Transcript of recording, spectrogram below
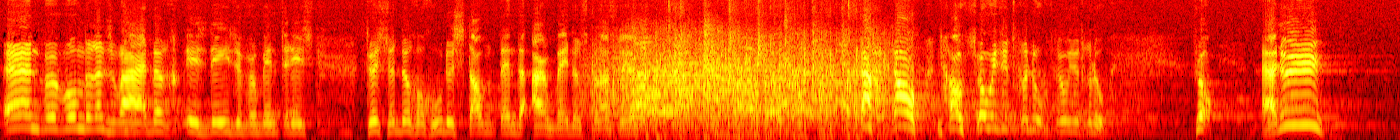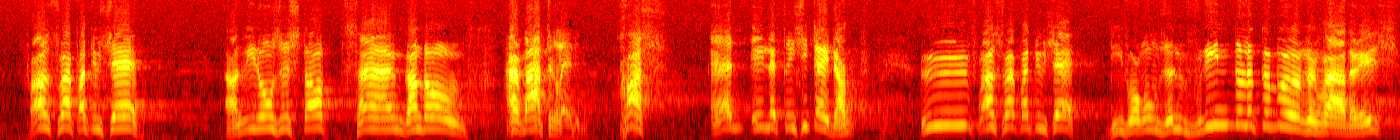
en bewonderenswaardig is deze verbintenis tussen de gegoede stand en de arbeidersklasse. Nou, nou, zo is het genoeg, zo is het genoeg. Zo, en nu, François Patusset, aan wie onze stad Saint-Gandolf haar waterleiding, gas en elektriciteit dankt. U, François Patusset, die voor ons een vriendelijke burgervader is,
